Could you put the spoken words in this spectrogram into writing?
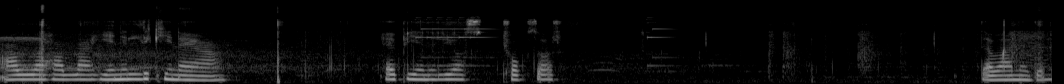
Allah Allah. Yenildik yine ya. Hep yeniliyoruz. Çok zor. Devam edelim.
